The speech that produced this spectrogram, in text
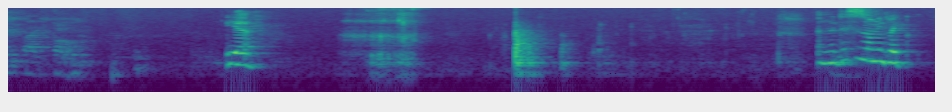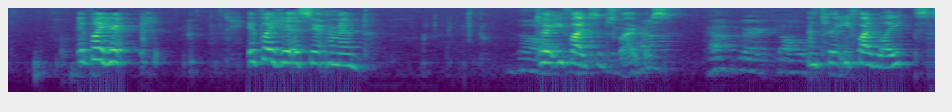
straight back home. Yeah. And this is only like if I hit if I hit a certain amount, No, 35 subscribers Can't, can't and 35 likes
